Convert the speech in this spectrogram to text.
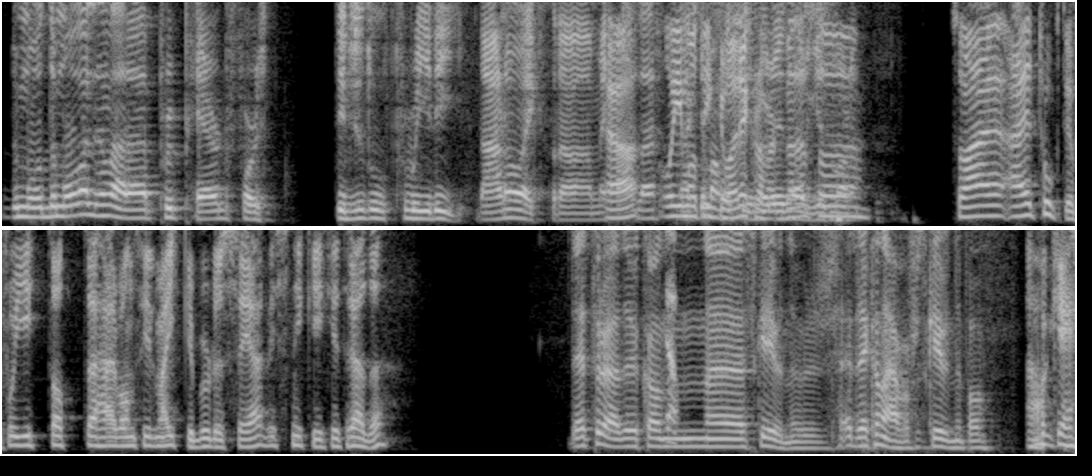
Du må, det må vel liksom være prepared for digital 3D. Det er noe ekstra mex Ja, der. og i og med at det ikke var reklame med det, så, så jeg, jeg tok det for gitt at det her var en film jeg ikke burde se hvis den ikke gikk i 3D. Det tror jeg du kan ja. skrive under Eller det kan jeg i hvert fall skrive under på. Okay.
